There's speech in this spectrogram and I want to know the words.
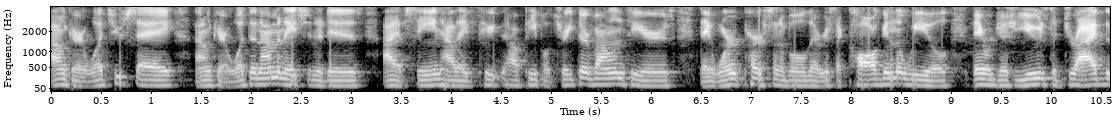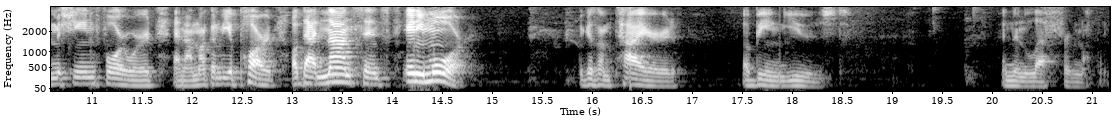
I don't care what you say. I don't care what denomination it is. I have seen how they how people treat their volunteers. They weren't personable. They were just a cog in the wheel. They were just used to drive the machine forward. And I'm not going to be a part of that nonsense anymore because I'm tired of being used and then left for nothing.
